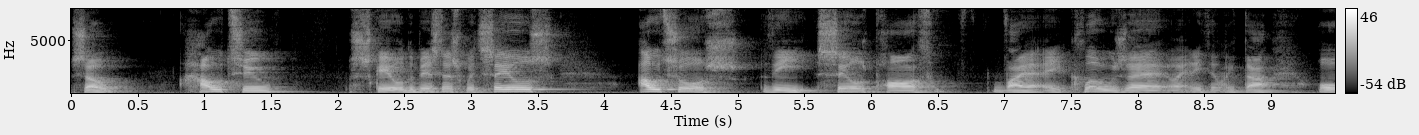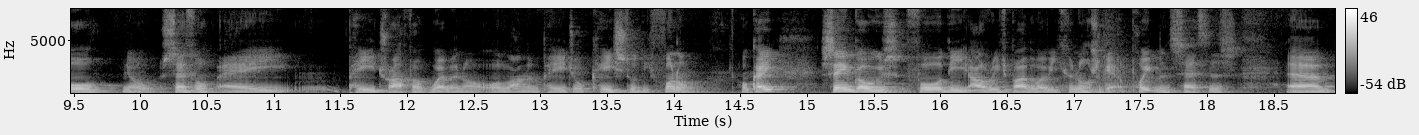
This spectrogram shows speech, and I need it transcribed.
so how to scale the business with sales, outsource the sales part via a closer or anything like that, or you know set up a paid traffic webinar or landing page or case study funnel. Okay, same goes for the outreach, by the way. You can also get appointment setters. Um,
